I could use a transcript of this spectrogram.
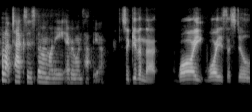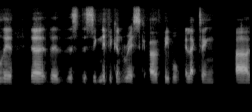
put up taxes, spend more money, everyone's happier. So, given that, why why is there still the the the the, the significant risk of people electing uh,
